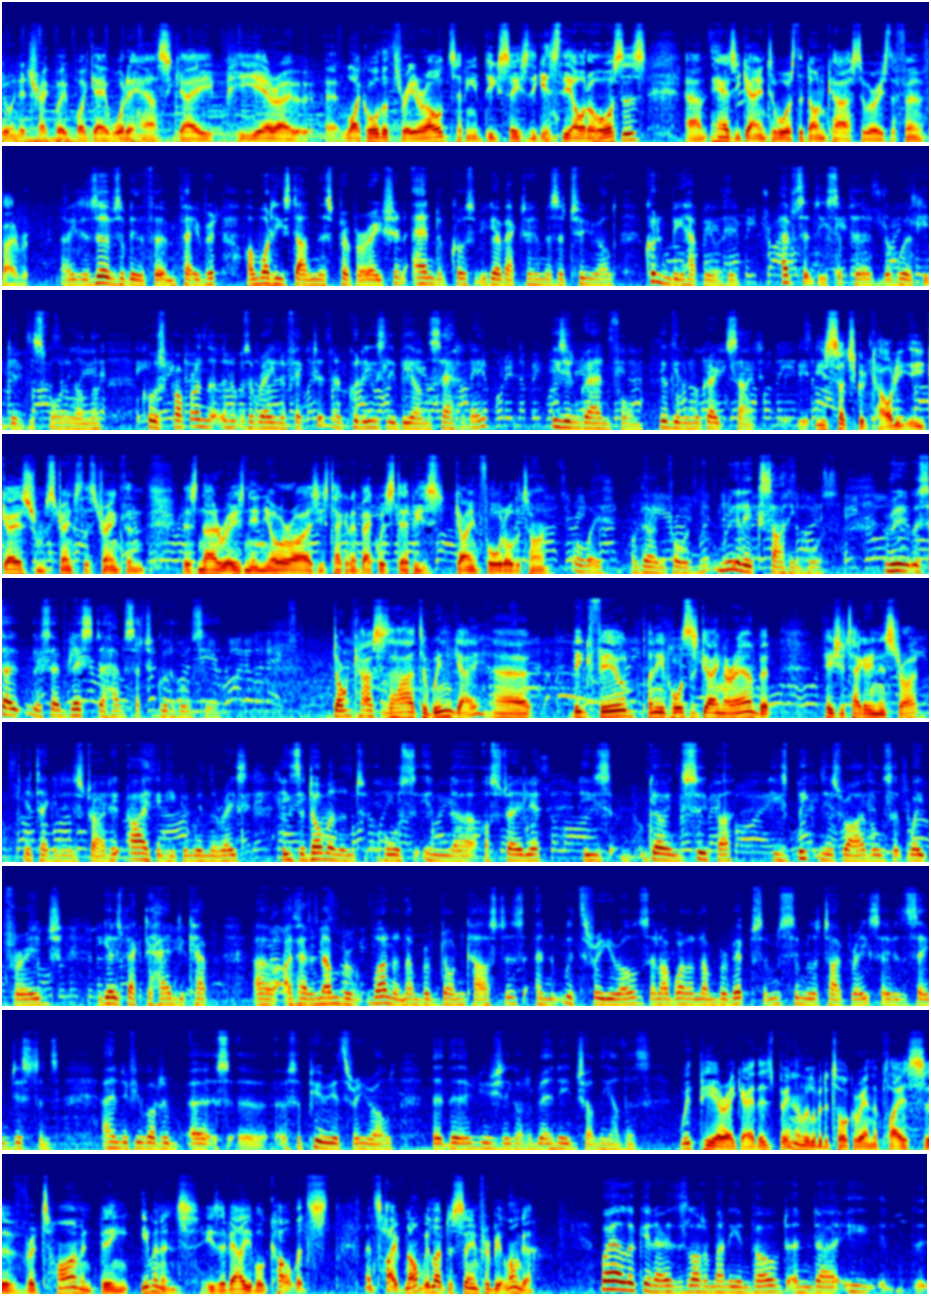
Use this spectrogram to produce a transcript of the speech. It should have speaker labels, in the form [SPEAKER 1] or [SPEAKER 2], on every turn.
[SPEAKER 1] winter track work by Gai Waterhouse. Gai Pierro, uh, like all the three-year-olds, having a big season against the older horses. Um, how's he going towards the Doncaster, where he's the firm favourite?
[SPEAKER 2] Uh, he deserves to be the firm favourite on what he's done in this preparation, and of course, if you go back to him as a two-year-old, couldn't be happy with him. Absolutely superb the work he did this morning on the course proper, and, the, and it was a rain affected, and it could easily be on Saturday. He's in grand form. He'll give them a great sight.
[SPEAKER 1] He's such a good colt. He, he goes from strength to strength, and there's no reason in your eyes he's taking a backward step. He's going forward all the time.
[SPEAKER 2] Always, or going forward. Really exciting horse. Really, we're so we're so blessed to have such a good horse here.
[SPEAKER 1] Doncaster's a hard to win, Gai. Uh, big field, plenty of horses going around, but he should take it in his stride.
[SPEAKER 2] You take it in his stride. I think he can win the race. He's a dominant horse in uh, Australia. He's going super. He's beaten his rivals at weight for age. He goes back to handicap. Uh, I've had a number of, won a number of Doncasters and with three-year-olds, and I've won a number of Epsoms, similar type race over the same distance. And if you've got a, a, a superior three-year-old, they've usually got an edge on the others.
[SPEAKER 1] With Pierro Gai, there's been a little bit of talk around the place of retirement being imminent. He's a valuable colt. Let's let's hope not. We'd love to see him for a bit longer.
[SPEAKER 2] Well, look, you know, there's a lot of money involved, and uh, he,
